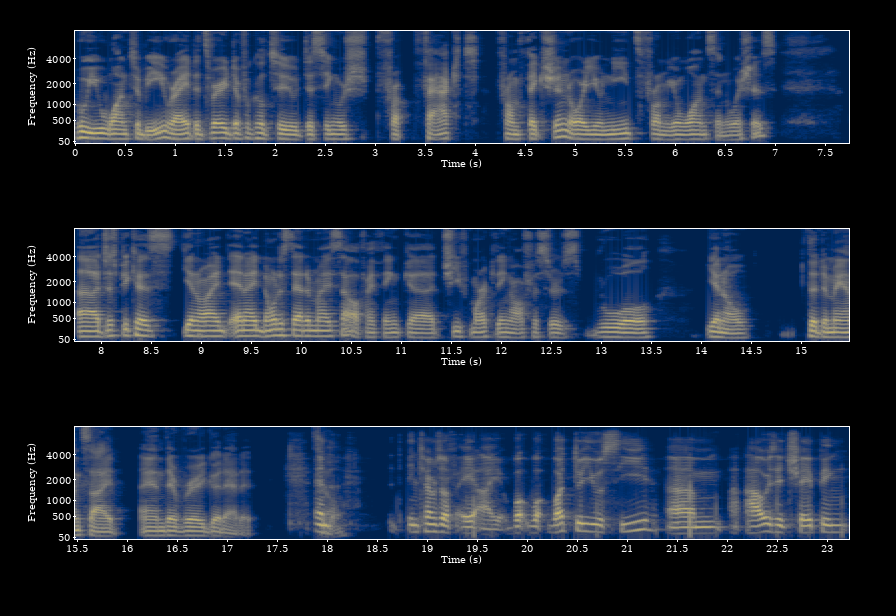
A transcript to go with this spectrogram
who you want to be, right? It's very difficult to distinguish fact from fiction or your needs from your wants and wishes uh, just because you know I and I noticed that in myself. I think uh, chief marketing officers rule, you know, the demand side, and they're very good at it. And so. in terms of AI, what what, what do you see? Um, how is it shaping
